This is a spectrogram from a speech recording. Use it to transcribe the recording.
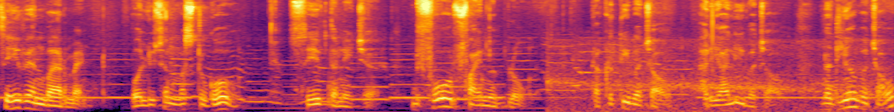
Save environment. Pollution must go. Save the nature before final blow. प्रकृति बचाओ हरियाली बचाओ नदियाँ बचाओ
